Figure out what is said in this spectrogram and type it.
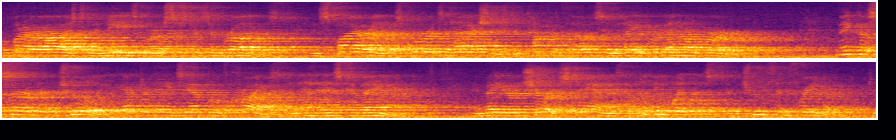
Open our eyes to the needs of our sisters and brothers. Inspire in us words and actions to comfort those who labor and are burdened. Make us serve them truly after the example of Christ and at his command. And may your church stand as a living witness to truth and freedom, to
